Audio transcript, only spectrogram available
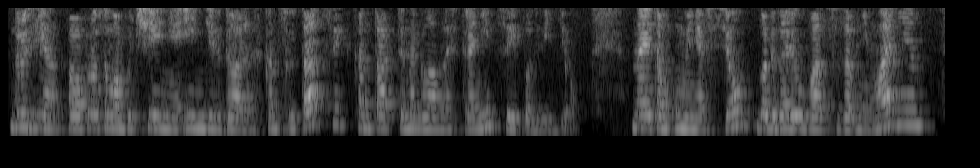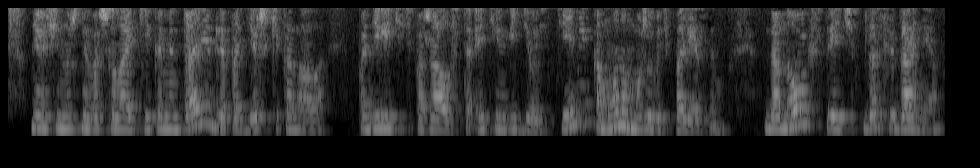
Друзья, по вопросам обучения и индивидуальных консультаций, контакты на главной странице и под видео. На этом у меня все. Благодарю вас за внимание. Мне очень нужны ваши лайки и комментарии для поддержки канала. Поделитесь, пожалуйста, этим видео с теми, кому оно может быть полезным. До новых встреч. До свидания.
